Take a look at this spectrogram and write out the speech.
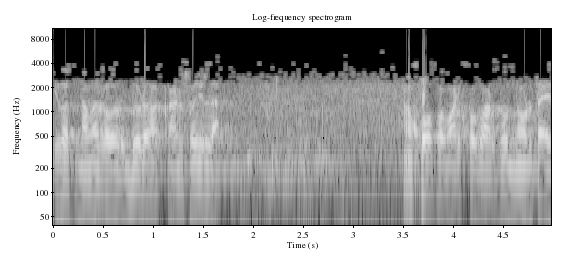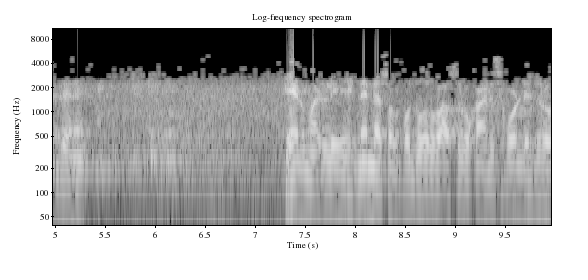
ಇವತ್ತು ನಮಗವರು ಅವರು ಹಾಕಿ ಕಾಣಿಸೋದಿಲ್ಲ. ಕೋಪ ಮಾಡ್ಕೋಬಾರ್ದು ನೋಡ್ತಾ ಇದ್ದೇನೆ. ಏನು ಮಾಡಲಿ? ನಿನ್ನೆ ಸ್ವಲ್ಪ ದೂರ್ವಾಸರು ಕಾಣಿಸಿಕೊಂಡಿದ್ರು.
